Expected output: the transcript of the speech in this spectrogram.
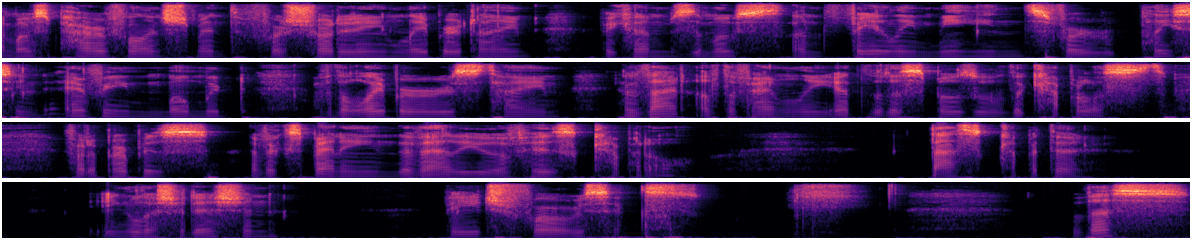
The most powerful instrument for shortening labor time becomes the most unfailing means for replacing every moment of the laborer's time and that of the family at the disposal of the capitalist for the purpose of expanding the value of his capital. Das Kapital, English edition, page 406. Thus,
